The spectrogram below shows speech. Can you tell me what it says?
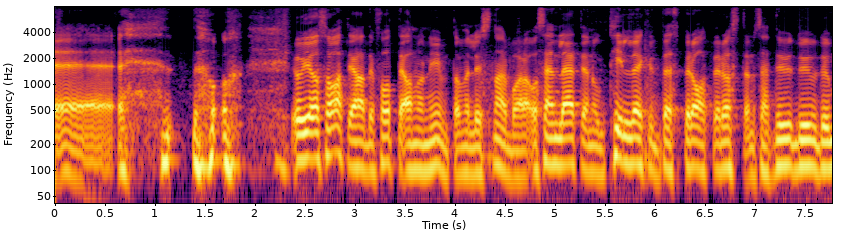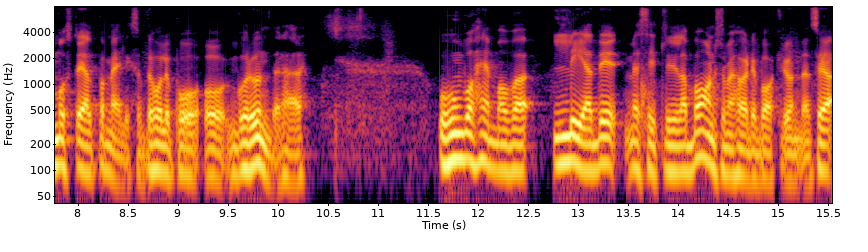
Eh, och jag sa att jag hade fått det anonymt av en lyssnare bara och sen lät jag nog tillräckligt desperat i rösten så att du, du, du måste hjälpa mig liksom. Det håller på att gå under här. Och hon var hemma och var ledig med sitt lilla barn som jag hörde i bakgrunden. Så jag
